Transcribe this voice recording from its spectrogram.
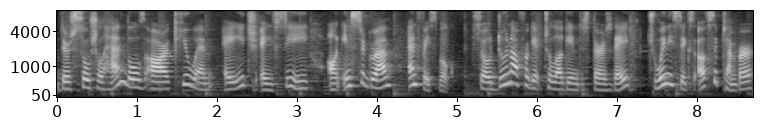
Their social handles are QMHAC on Instagram and Facebook. So do not forget to log in this Thursday, 26th of September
